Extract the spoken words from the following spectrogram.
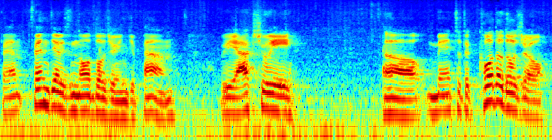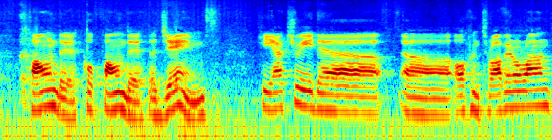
when, when there is no dojo in Japan, we actually uh, met the Coder Dojo founder, co-founder, the James. He actually the, uh, often travel around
